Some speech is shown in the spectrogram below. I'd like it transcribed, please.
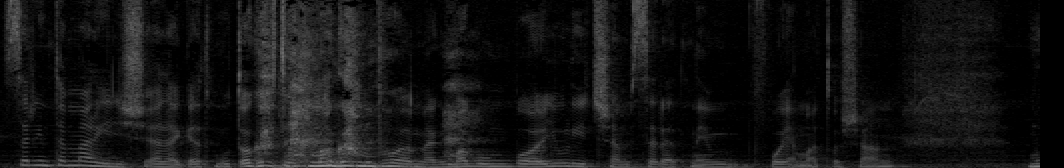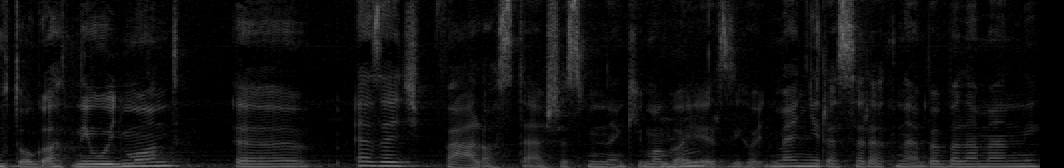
szerintem már így is eleget mutogatok magamból, meg magunkból. Julit sem szeretném folyamatosan mutogatni, úgymond. Ez egy választás, ezt mindenki maga uh-huh. érzi, hogy mennyire szeretne ebbe belemenni.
